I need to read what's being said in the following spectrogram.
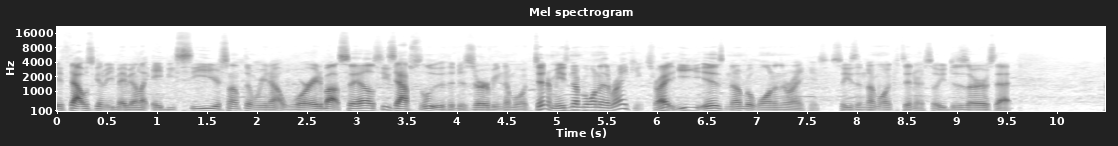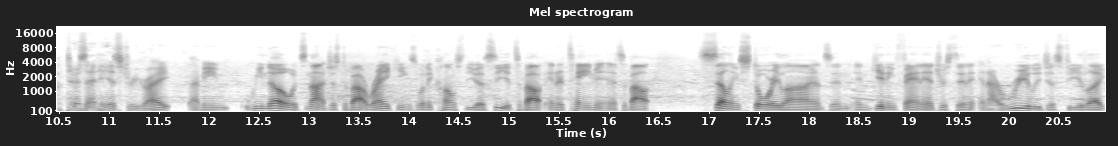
if that was going to be maybe on like ABC or something where you're not worried about sales, he's absolutely the deserving number one contender. I mean, he's number one in the rankings, right? He is number one in the rankings. So he's the number one contender. So he deserves that. But there's that history, right? I mean, we know it's not just about rankings when it comes to the UFC. It's about entertainment and it's about selling storylines and, and getting fan interest in it. And I really just feel like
